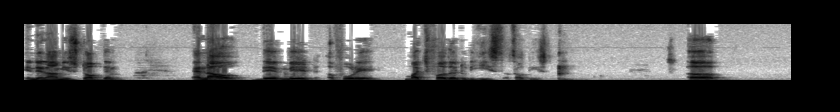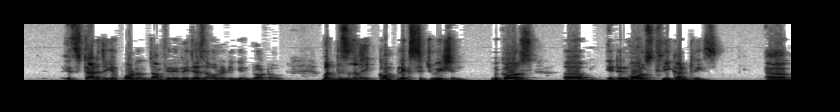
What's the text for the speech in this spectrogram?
Indian Army stopped them. And now they've made a foray much further to the east, southeast. Uh, its strategic importance, Jampheri Ridge has already been brought out. But this is a very complex situation because uh, it involves three countries. Uh,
